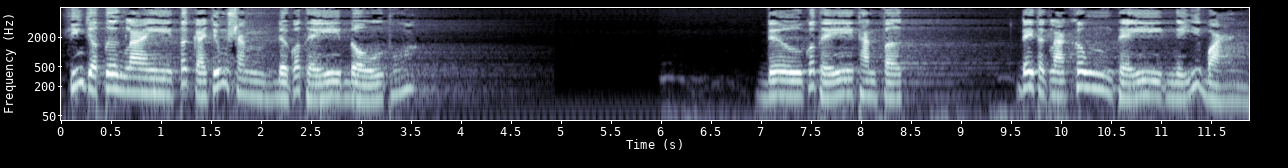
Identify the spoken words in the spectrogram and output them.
Khiến cho tương lai tất cả chúng sanh đều có thể độ thoát. Đều có thể thành Phật. Đây thật là không thể nghĩ bàn.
